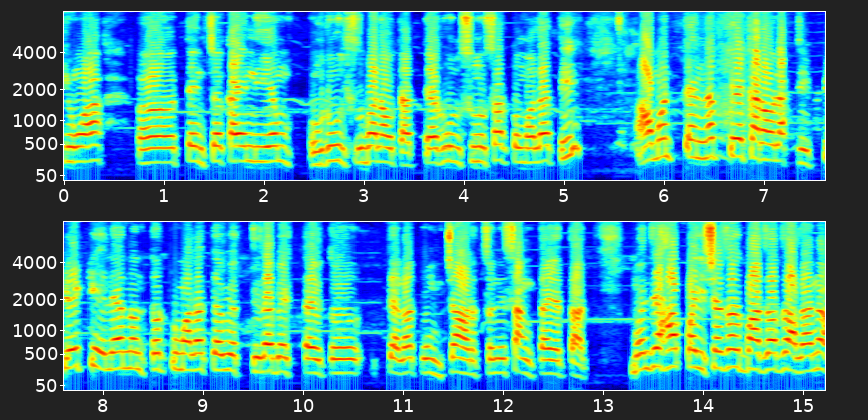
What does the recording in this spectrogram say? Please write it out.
किंवा त्यांचं काय नियम रूल्स बनवतात. त्या रुल्सनुसार तुम्हाला ती अमाऊंट त्यांना पे करावं लागते. पे केल्यानंतर तुम्हाला त्या व्यक्तीला भेटता येतं. त्याला तुमच्या अडचणी सांगता येतात. म्हणजे हा पैशाचा बाजार झाला ना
